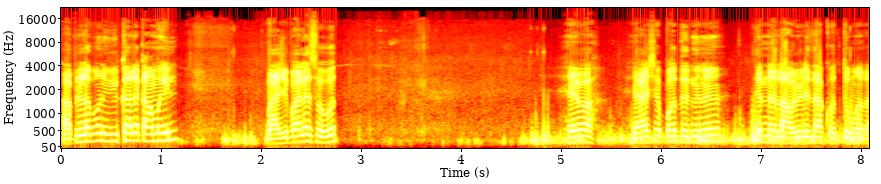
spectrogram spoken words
आपल्याला पण विकायला काम येईल. भाजीपाल्यासोबत. हे वा हे अशा पद्धतीनं त्यांना लावलेले दाखवत तुम्हाला.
